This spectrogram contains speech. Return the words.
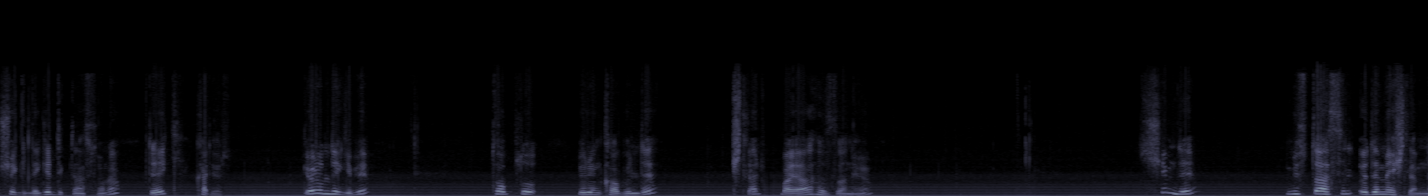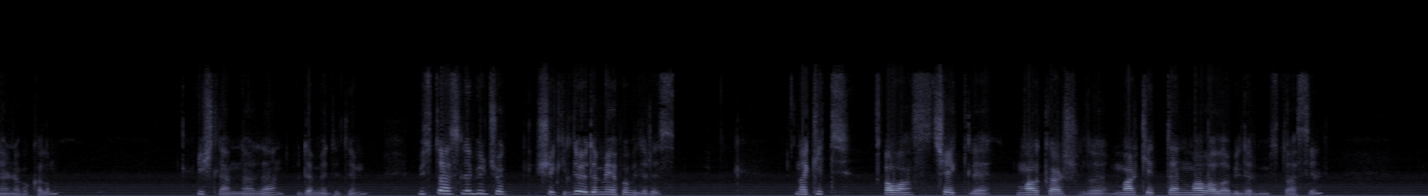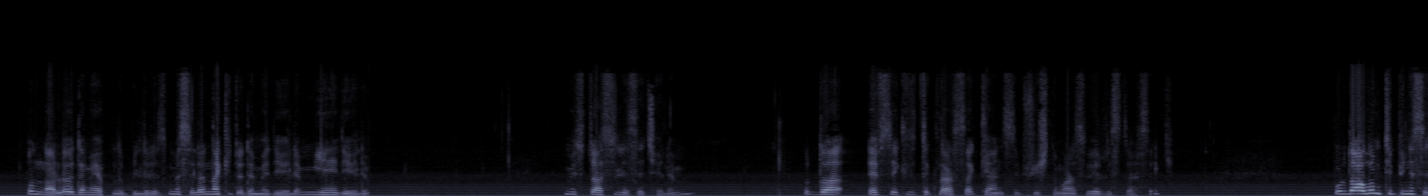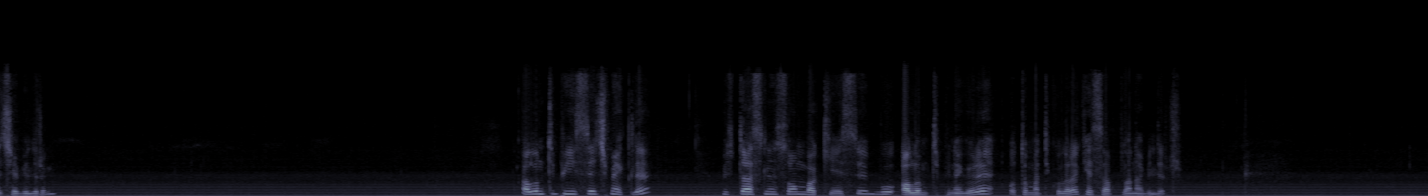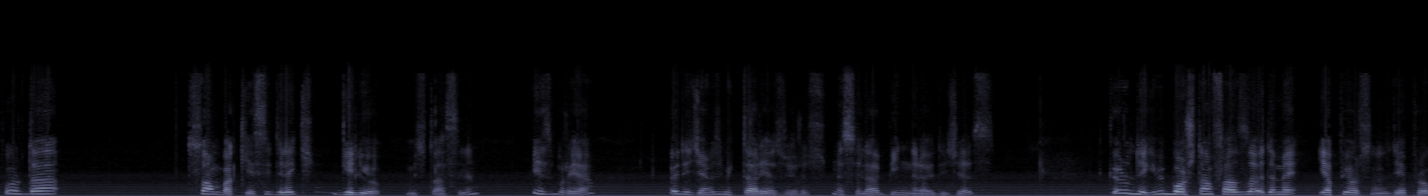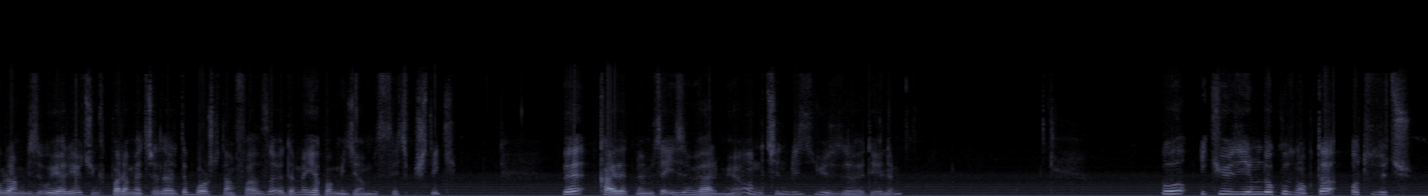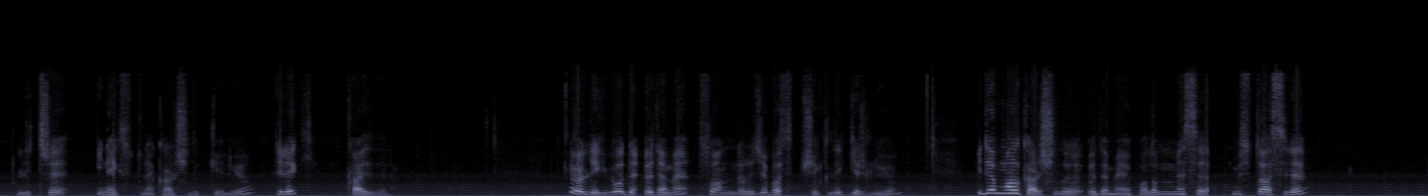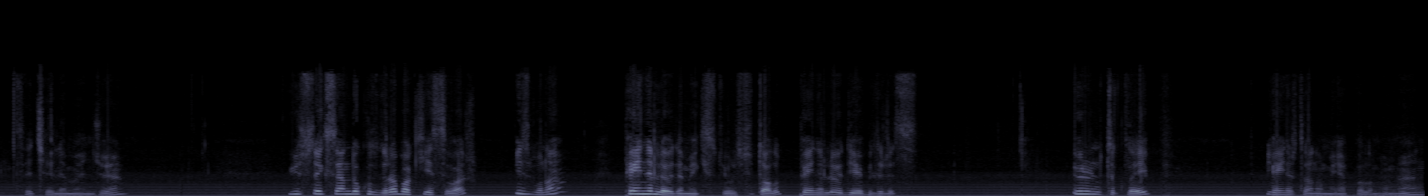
Bu şekilde girdikten sonra direkt kaydediyoruz. Görüldüğü gibi toplu ürün kabulde işler bayağı hızlanıyor. Şimdi müstahsil ödeme işlemlerine bakalım. İşlemlerden ödeme dedim. Müstahsile birçok şekilde ödeme yapabiliriz. Nakit, avans, çekle, mal karşılığı, marketten mal alabilir müstahsil. Bunlarla ödeme yapabiliriz. Mesela nakit ödeme diyelim, yeni diyelim. Müstahsili seçelim. Burada F8'i tıklarsak kendisi bir fiş numarası verir istersek. Burada alım tipini seçebilirim. Alım tipi seçmekle müstahsilin son bakiyesi bu alım tipine göre otomatik olarak hesaplanabilir. Burada son bakiyesi direkt geliyor müstahsilin. Biz buraya ödeyeceğimiz miktarı yazıyoruz. Mesela 1000 lira ödeyeceğiz. Görüldüğü gibi borçtan fazla ödeme yapıyorsunuz diye program bizi uyarıyor. Çünkü parametrelerde borçtan fazla ödeme yapamayacağımızı seçmiştik. Ve kaydetmemize izin vermiyor. Onun için biz 100 lira ödeyelim. Bu 229.33 litre inek sütüne karşılık geliyor. Direkt kaydedelim. Görüldüğü gibi ödeme son derece basit bir şekilde giriliyor. Bir de mal karşılığı ödeme yapalım. Mesela müstahsile seçelim önce. 189 lira bakiyesi var. Biz buna peynirle ödemek istiyoruz. Süt alıp peynirle ödeyebiliriz. Ürünü tıklayıp peynir tanımı yapalım hemen.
